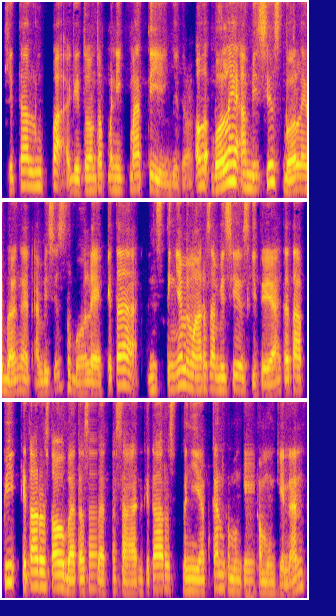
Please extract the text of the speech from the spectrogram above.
kita lupa gitu untuk menikmati gitu. Oh boleh ambisius boleh banget ambisius tuh boleh. Kita instingnya memang harus ambisius gitu ya. Tetapi kita harus tahu batasan-batasan. Kita harus menyiapkan kemungkinan-kemungkinan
